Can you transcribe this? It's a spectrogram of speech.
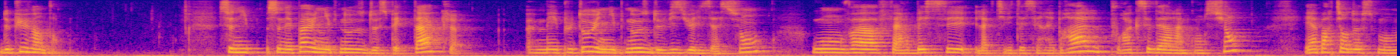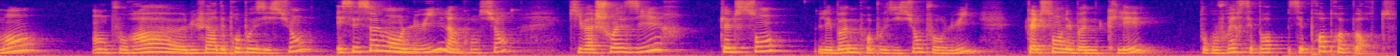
depuis 20 ans. Ce n'est pas une hypnose de spectacle, mais plutôt une hypnose de visualisation où on va faire baisser l'activité cérébrale pour accéder à l'inconscient. Et à partir de ce moment, on pourra euh, lui faire des propositions. Et c'est seulement lui, l'inconscient, qui va choisir quelles sont les bonnes propositions pour lui, quelles sont les bonnes clés pour ouvrir ses, propres portes.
